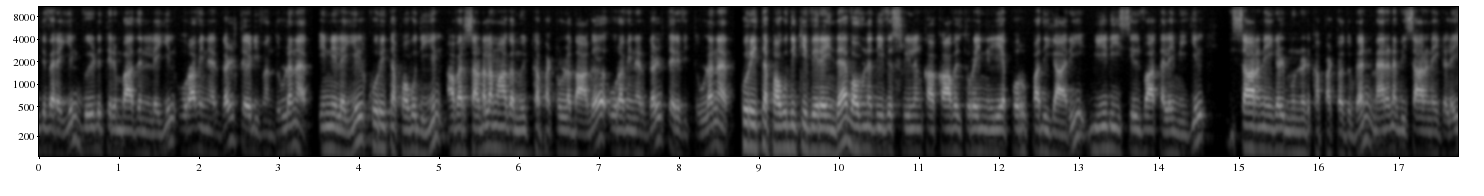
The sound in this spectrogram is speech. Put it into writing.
இதுவரையில் வீடு திரும்பாத நிலையில் உறவினர்கள் தேடி வந்துள்ளனர். இந்நிலையில் குறித்த பகுதியில் அவர் சடலமாக மீட்கப்பட்டுள்ளதாக உறவினர்கள் தெரிவித்துள்ளனர். குறித்த பகுதிக்கு விரைந்த வவுனதீவு ஸ்ரீலங்கா காவல்துறை நிலைய பொறுப்பதிகாரி பி டி சில்வா தலைமையில் விசாரணைகள் முன்னெடுக்கப்பட்டதுடன் மரண விசாரணைகளை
